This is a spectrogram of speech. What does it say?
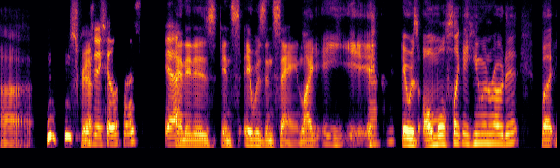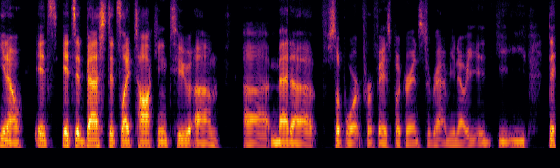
uh, script Ridiculousness. Yeah. and it is ins- it was insane like it, Yeah. it was almost like a human wrote it but you know it's it's at best it's like talking to um uh meta support for facebook or instagram you know you, you, you- they-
